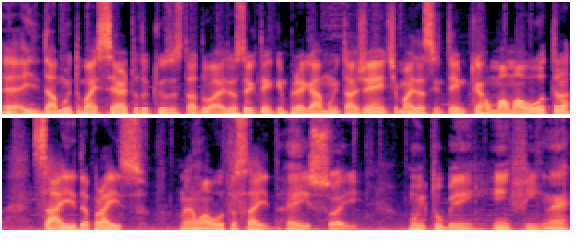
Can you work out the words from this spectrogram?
É, e dá muito mais certo do que os estaduais. Eu sei que tem que empregar muita gente, mas assim, tem que arrumar uma outra saída para isso. Né? Uma outra saída. É isso aí. Muito bem. Enfim, né?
